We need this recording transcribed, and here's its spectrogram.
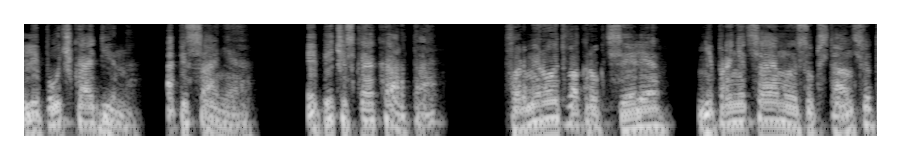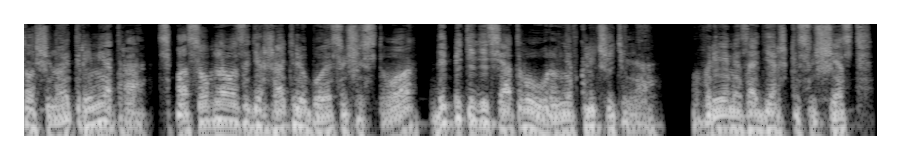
Липучка 1. Описание. Эпическая карта. Формирует вокруг цели непроницаемую субстанцию толщиной 3 метра, способного задержать любое существо до 50 уровня включительно. Время задержки существ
